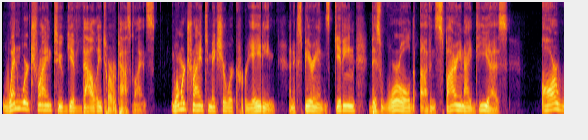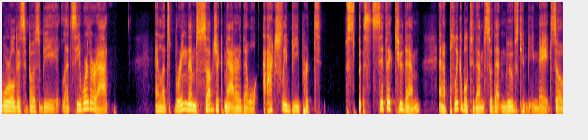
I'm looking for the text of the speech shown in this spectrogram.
when we're trying to give value to our past clients, when we're trying to make sure we're creating an experience, giving this world of inspiring ideas, our world is supposed to be let's see where they're at and let's bring them subject matter that will actually be per- specific to them and applicable to them so that moves can be made. So,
